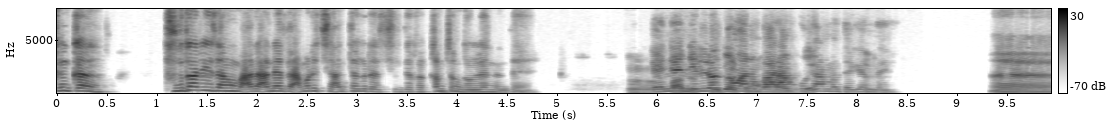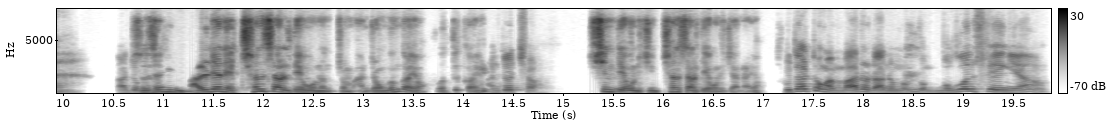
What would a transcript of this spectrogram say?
그러니까 두 달 이상 말 안 해도 아무렇지 않다 그랬어. 내가 깜짝 놀랐는데. 어, 내년 말을 1년 두달 동안은 말안 안고? 살면 되겠네. 에. 아주 선생님 말년에 천살 대운은 좀안 좋은 건가요? 어떨까요? 안 좋죠. 신대운이 지금 천살 대운이잖아요. 두 달 동안 말을 안 하면 그 무건 수행이야.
